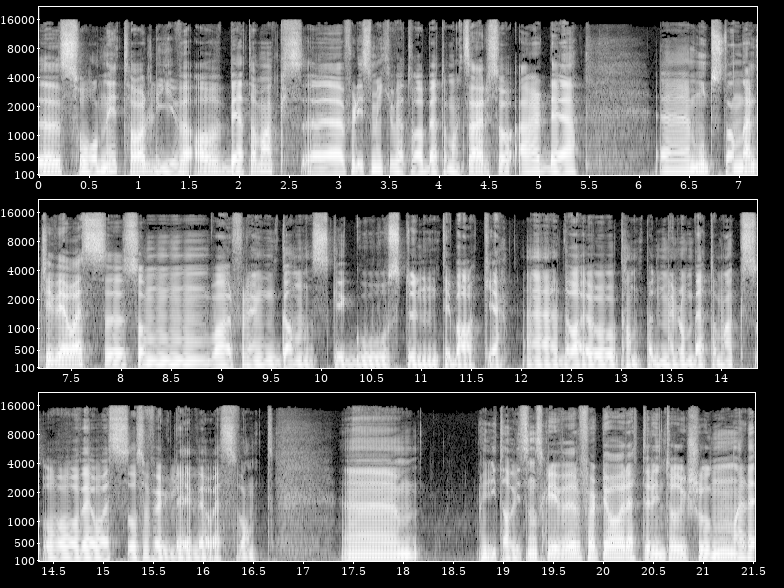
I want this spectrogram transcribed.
eh, Sony tar livet av Betamax. Eh, For de som ikke vet hva Betamax er, så er det eh, motstanderen til VHS, eh, som var for en ganske god stund tilbake. Eh, det var jo kampen mellom Betamax og VHS, og selvfølgelig VHS vant. Eh, IT-avisen skriver 40 år etter introduksjonen er det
